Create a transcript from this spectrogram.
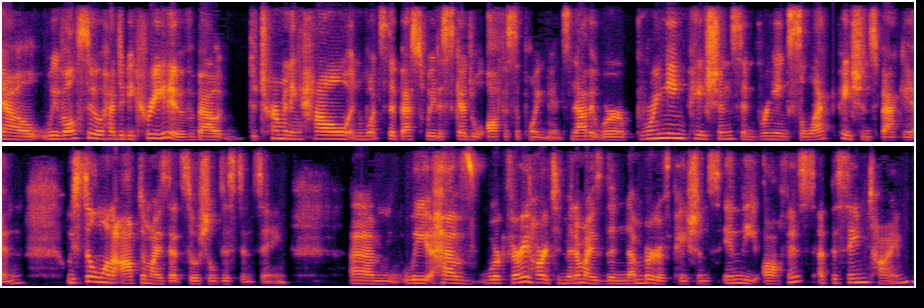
Now, we've also had to be creative about determining how and what's the best way to schedule office appointments. Now that we're bringing patients and bringing select patients back in, we still want to optimize that social distancing. Um, we have worked very hard to minimize the number of patients in the office at the same time.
